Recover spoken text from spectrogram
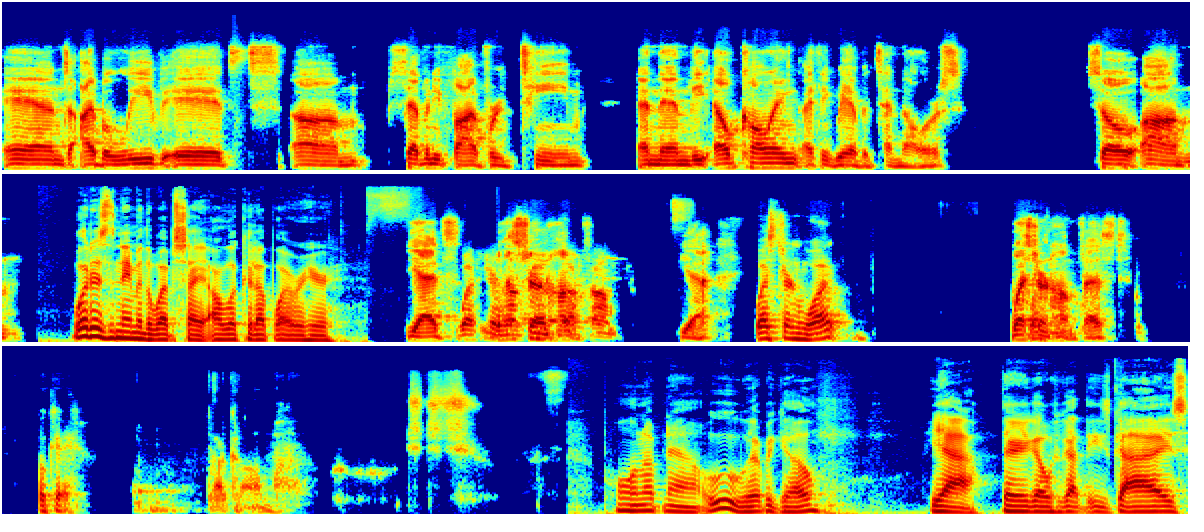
and I believe it's um 75 for a team. And then the elk calling, I think we have it $10. So um What is the name of the website? I'll look it up while we're here. yeah, it's Western, Western Hunt. Hunt. Yeah, Western what? Western Hunt Fest. Okay. Dot com. Pulling up now. Ooh, there we go. Yeah, there you go. We got these guys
